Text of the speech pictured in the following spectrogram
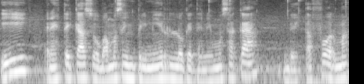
Y en este caso vamos a imprimir lo que tenemos acá de esta forma.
